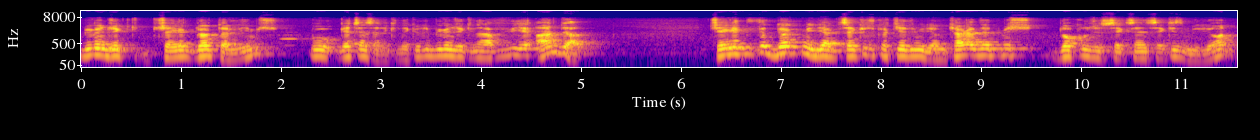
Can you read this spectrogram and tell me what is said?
Bir önceki çeyrek 4.50'ymiş. Bu geçen senekinde kötü. Bir öncekinden hafif iyi. Ancak çeyreklikte 4 milyar 847 milyon kar elde etmiş. 988 milyon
